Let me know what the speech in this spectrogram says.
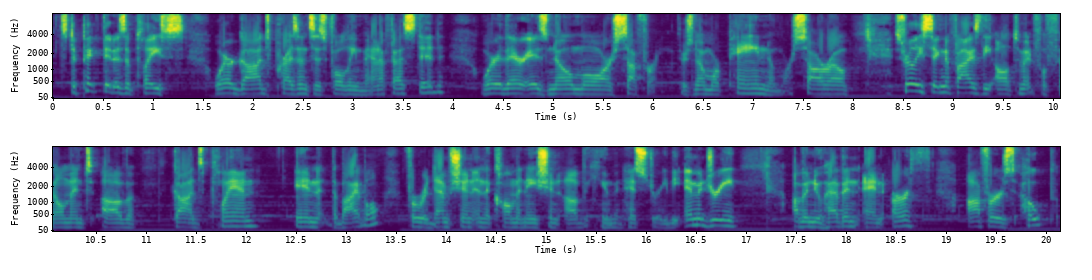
it's depicted as a place where God's presence is fully manifested, where there is no more suffering, there's no more pain, no more sorrow. This really signifies the ultimate fulfillment of God's plan in the Bible for redemption and the culmination of human history. The imagery of a new heaven and earth offers hope,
